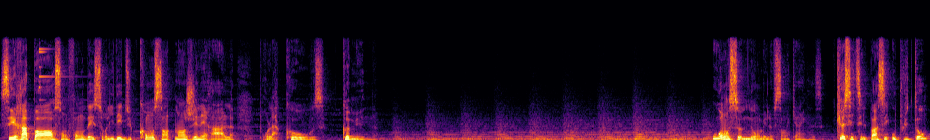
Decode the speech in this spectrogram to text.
Ces rapports sont fondés sur l'idée du consentement général pour la cause commune. Où en sommes-nous en 1915? Que s'est-il passé? Ou plutôt,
